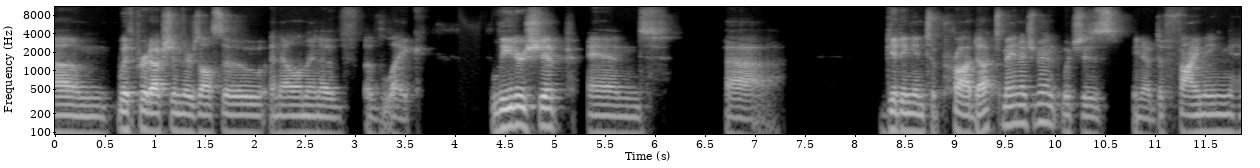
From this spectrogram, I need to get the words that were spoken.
Um, with production, there's also an element of of like leadership and uh, getting into product management, which is you know defining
